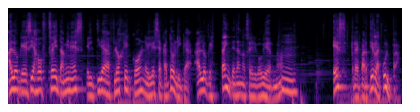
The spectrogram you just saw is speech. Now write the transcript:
algo que decías vos, Fe, también es el tira de afloje con la Iglesia Católica. Algo que está intentando hacer el gobierno Mm. Es repartir la culpa.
